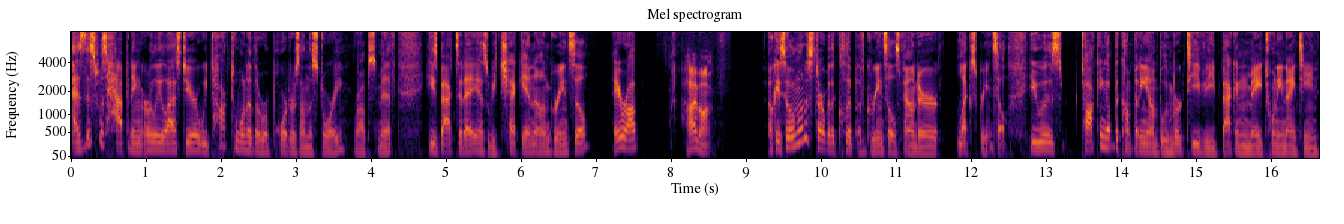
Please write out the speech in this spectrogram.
As this was happening early last year, we talked to one of the reporters on the story, Rob Smith. He's back today as we check in on Greensill. Hey, Rob. Hi, Mark. Okay, so I want to start with a clip of Greensill's founder, Lex Greensill. He was talking up the company on Bloomberg TV back in May 2019,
